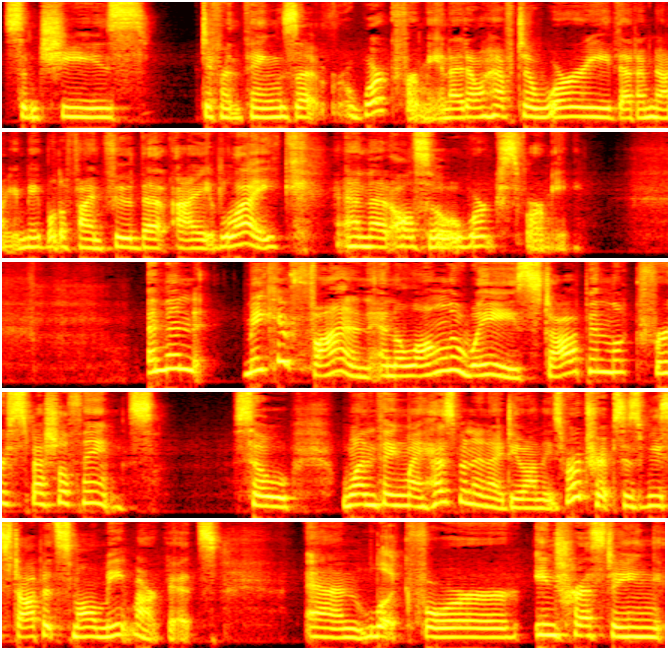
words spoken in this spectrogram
some cheese, different things that work for me. And I don't have to worry that I'm not going to be able to find food that I like and that also works for me. And then make it fun. And along the way, stop and look for special things. So, one thing my husband and I do on these road trips is we stop at small meat markets and look for interesting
